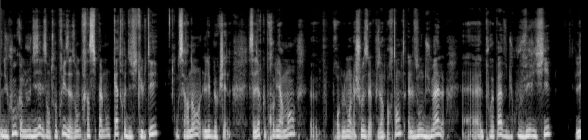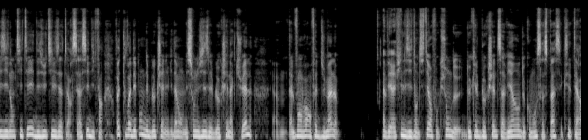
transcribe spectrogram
du coup, comme je vous disais, les entreprises, elles ont principalement quatre difficultés concernant les blockchains. C'est-à-dire que premièrement, euh, probablement la chose la plus importante, elles ont du mal, euh, elles pourraient pas du coup vérifier les identités des utilisateurs. C'est assez différent. En fait, tout va dépendre des blockchains, évidemment, mais si on utilise les blockchains actuelles, euh, elles vont avoir en fait du mal à vérifier les identités en fonction de, de quelle blockchain ça vient, de comment ça se passe, etc.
